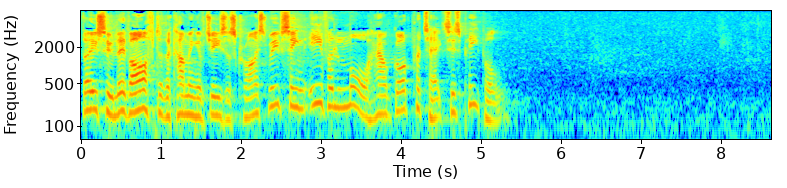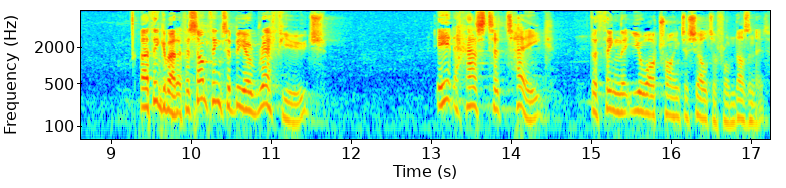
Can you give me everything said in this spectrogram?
those who live after the coming of Jesus Christ, we've seen even more how God protects his people. Uh, think about it. For something to be a refuge, it has to take the thing that you are trying to shelter from, doesn't it?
